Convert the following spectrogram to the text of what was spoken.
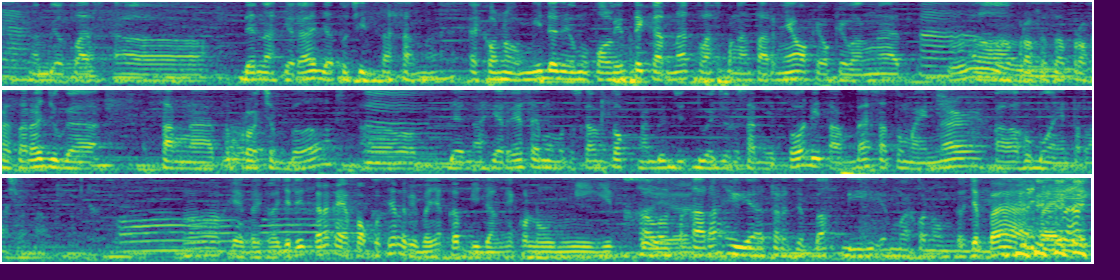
Ya. ngambil kelas eh, dan akhirnya jatuh cinta sama ekonomi dan ilmu politik karena kelas pengantarnya oke oke banget Eh, profesor-profesornya juga sangat approachable eh, dan akhirnya saya memutuskan untuk ngambil dua jurusan itu ditambah satu minor eh, hubungan internasional Oh. Oke baiklah. Jadi sekarang kayak fokusnya lebih banyak ke bidang ekonomi gitu. kalau ya. sekarang iya terjebak di ilmu ekonomi terjebak. Baik.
